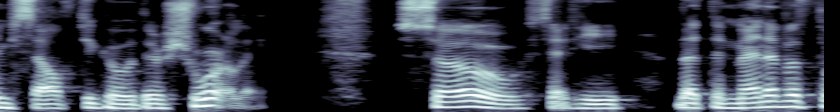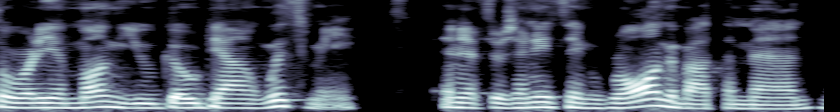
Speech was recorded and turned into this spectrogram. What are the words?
himself to go there shortly. So, said he, let the men of authority among you go down with me, and if there's anything wrong about the man,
